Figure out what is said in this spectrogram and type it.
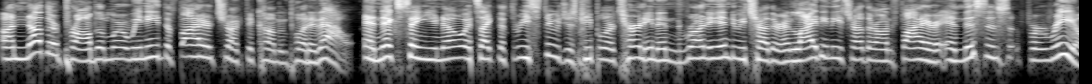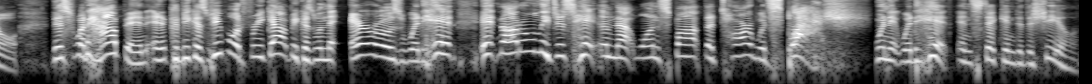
another problem where we need the fire truck to come and put it out. And next thing you know, it's like the Three Stooges. People are turning and running into each other and lighting each other on fire. And this is for real. This would happen and because people would freak out because when the arrows would hit, it not only just hit in that one spot, the tar would splash when it would hit and stick into the shield.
